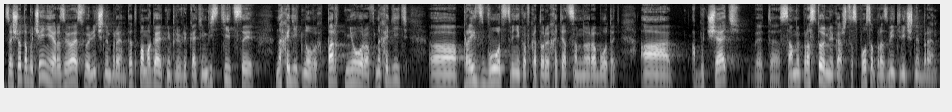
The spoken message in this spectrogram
За счет обучения я развиваю свой личный бренд. Это помогает мне привлекать инвестиции, находить новых партнеров, находить э, производственников, которые хотят со мной работать. А обучать это самый простой, мне кажется, способ развить личный бренд.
